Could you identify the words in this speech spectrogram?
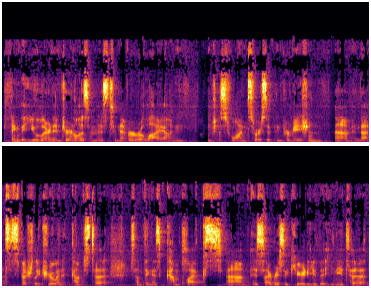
thing that you learn in journalism is to never rely on just one source of information. Um, and that's especially true when it comes to something as complex um, as cybersecurity that you need to,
